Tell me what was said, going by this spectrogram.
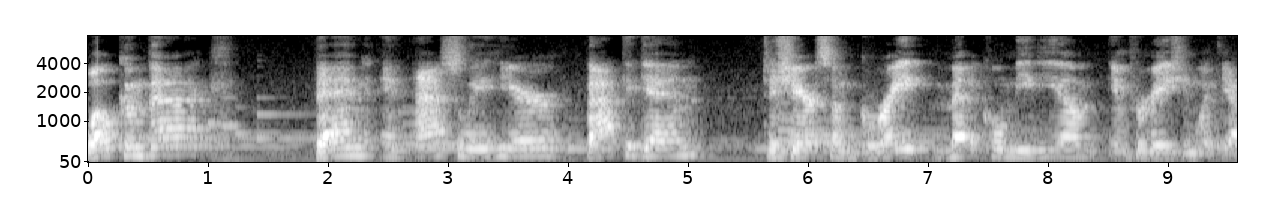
Welcome back. Ben and Ashley here, back again to share some great medical medium information with you.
